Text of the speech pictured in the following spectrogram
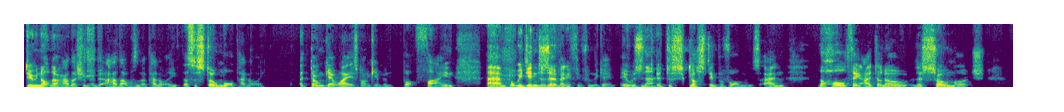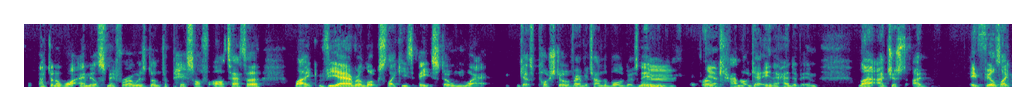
do not know how that shouldn't have been, how that wasn't a penalty. That's a Stonewall penalty. I don't get why it's not given, but fine. Um, but we didn't deserve anything from the game. It was No. a disgusting performance, and the whole thing. I don't know. There's so much. I don't know what Emile Smith Rowe has done to piss off Arteta. Like Vieira looks like he's eight stone wet, gets pushed over every time the ball goes near him. Mm, Rowe yeah. cannot get in ahead of him. Like I just I it feels like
